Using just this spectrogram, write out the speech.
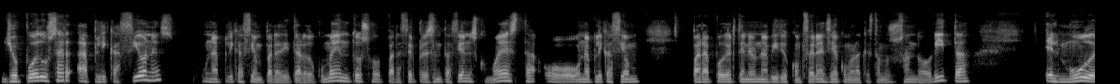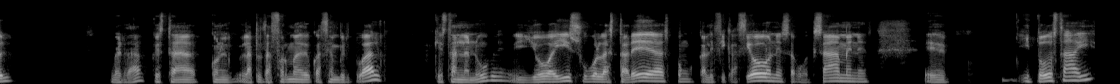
Yo puedo usar aplicaciones, una aplicación para editar documentos o para hacer presentaciones como esta, o una aplicación para poder tener una videoconferencia como la que estamos usando ahorita, el Moodle, ¿verdad? Que está con la plataforma de educación virtual, que está en la nube, y yo ahí subo las tareas, pongo calificaciones, hago exámenes, eh, y todo está ahí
